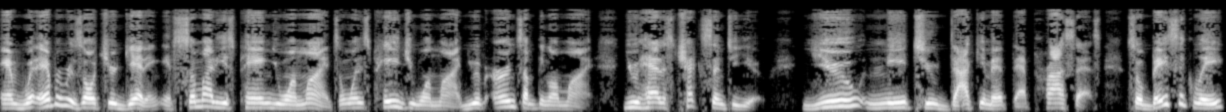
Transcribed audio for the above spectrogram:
And whatever result you're getting, if somebody is paying you online, someone has paid you online, you have earned something online, you had a check sent to you, you need to document that process. So basically,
